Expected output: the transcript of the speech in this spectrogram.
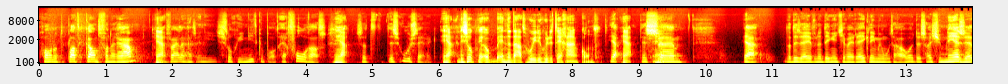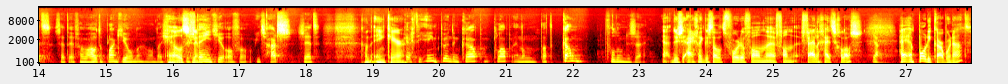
gewoon op de platte kant van een raam. Van Ja. de veiligheids. En die sloeg hier niet kapot. Echt vol gas. Ja. Dus dat, is oersterk. Ja, het is ook inderdaad hoe je, hoe je er tegenaan komt. Ja, Ja, dus ja. ja, Dat is even een dingetje waar je rekening mee moet houden. Dus als je hem neerzet, zet even een houten plankje onder. Want als je Heel een slim. steentje of iets hards zet, Kan één keer. krijgt hij één punt een krap, een klap. En dan, dat kan voldoende zijn. Ja, dus eigenlijk is dat het voordeel van, eh, van veiligheidsglas. Ja. Hey, en polycarbonaat?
